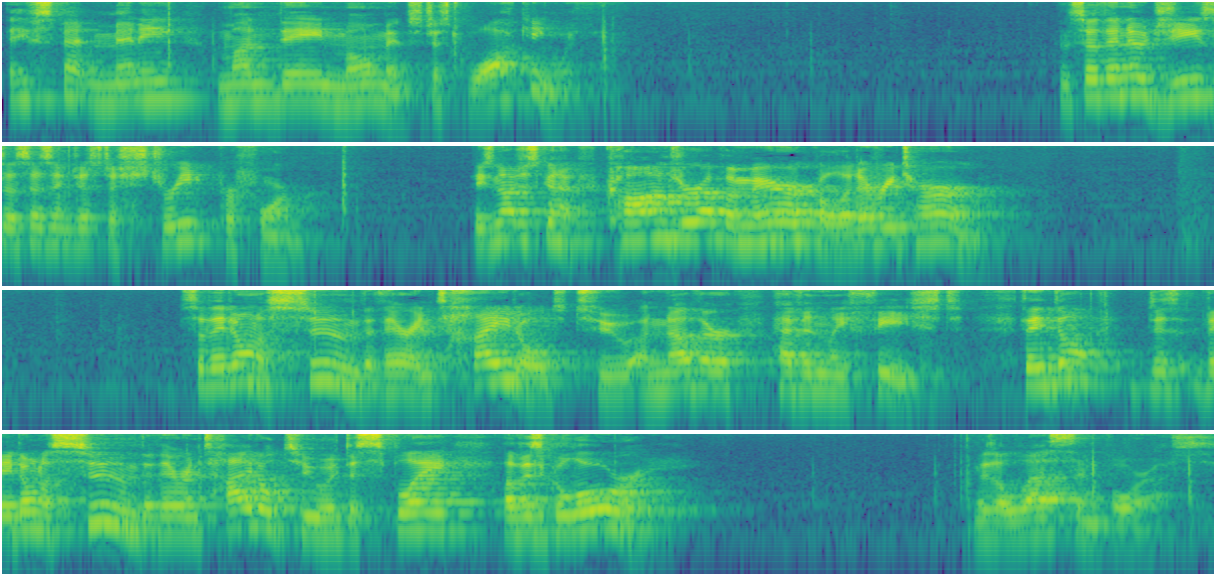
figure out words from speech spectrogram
They've spent many mundane moments just walking with him. And so they know Jesus isn't just a street performer. He's not just going to conjure up a miracle at every turn. So they don't assume that they're entitled to another heavenly feast. They don't, they don't assume that they're entitled to a display of His glory. There's a lesson for us.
